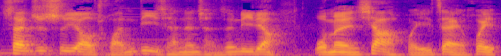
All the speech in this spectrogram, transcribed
善知识要传递，才能产生力量。我们下回再会。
